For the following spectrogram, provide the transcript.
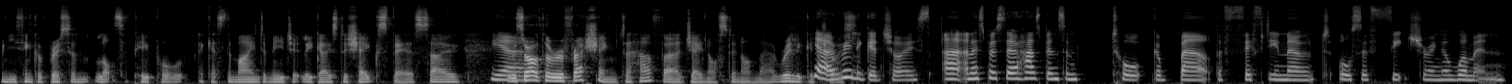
when you think of britain lots of people i guess the mind immediately goes to shakespeare. So yeah. it was rather refreshing to have uh, jane austen on there. Really good yeah choice. really good choice. Uh, and i suppose there has been some talk about the 50 note also featuring a woman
